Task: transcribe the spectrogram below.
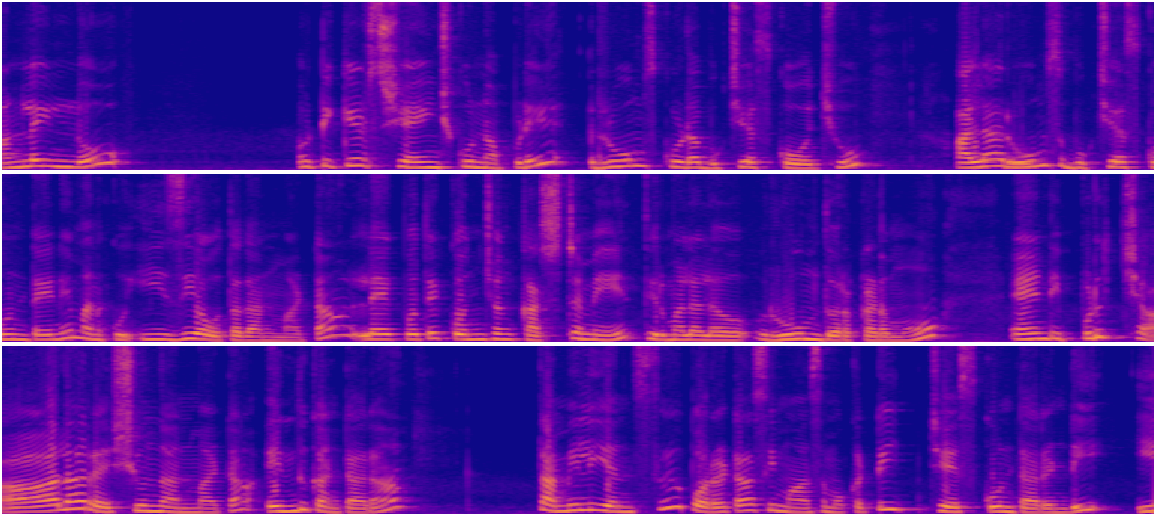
ఆన్లైన్లో టికెట్స్ చేయించుకున్నప్పుడే రూమ్స్ కూడా బుక్ చేసుకోవచ్చు. అలా రూమ్స్ బుక్ చేసుకుంటేనే మనకు ఈజీ అవుతుంది అనమాట లేకపోతే కొంచెం కష్టమే తిరుమలలో రూమ్ దొరకడము. అండ్ ఇప్పుడు చాలా రష్ ఉందన్నమాట. ఎందుకంటారా? తమిళియన్స్ పొరటాసి మాసం ఒకటి చేసుకుంటారండి. ఈ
